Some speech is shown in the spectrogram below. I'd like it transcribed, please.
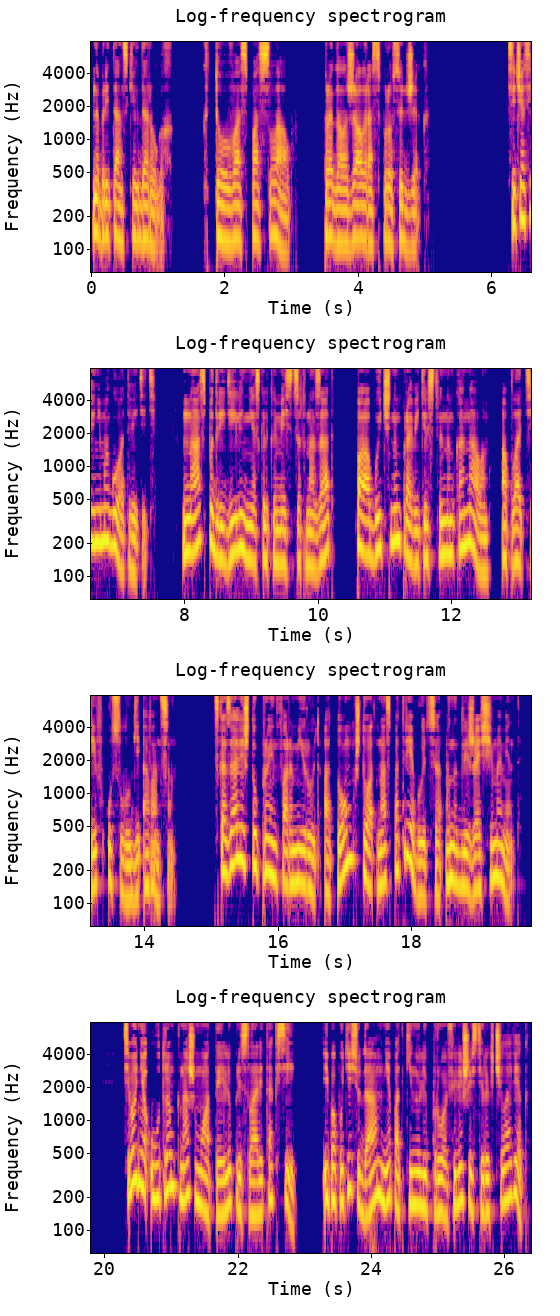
на британских дорогах. «Кто вас послал?» продолжал расспросы Джек. Сейчас я не могу ответить. Нас подрядили несколько месяцев назад по обычным правительственным каналам, оплатив услуги авансом. Сказали, что проинформируют о том, что от нас потребуется в надлежащий момент. Сегодня утром к нашему отелю прислали такси, и по пути сюда мне подкинули профили шестерых человек,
